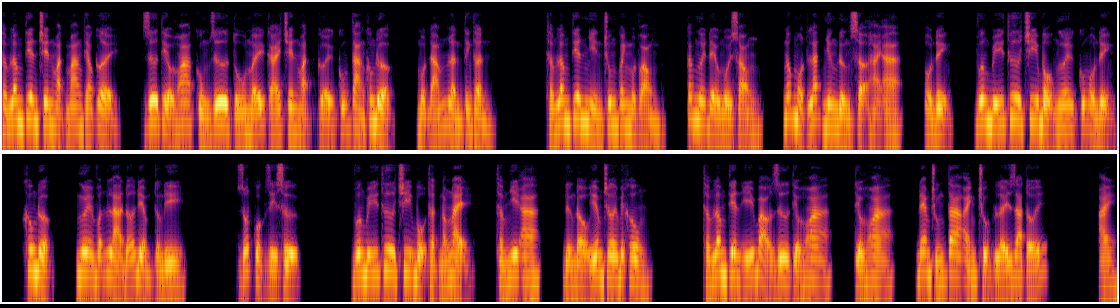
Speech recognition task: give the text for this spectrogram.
Thẩm lâm tiên trên mặt mang theo cười, dư tiểu hoa cùng dư tú mấy cái trên mặt cười cũng tàng không được, một đám lần tinh thần. Thẩm lâm tiên nhìn chung quanh một vòng, các ngươi đều ngồi xong, ngốc một lát nhưng đừng sợ hại a, à, ổn định, vương bí thư chi bộ ngươi cũng ổn định, không được, ngươi vẫn là đỡ điểm tường đi. Rốt cuộc gì sự? Vương bí thư chi bộ thật nóng nảy, thẩm nhi a, đừng đầu yêm chơi biết không. Thẩm lâm tiên ý bảo dư tiểu hoa, tiểu hoa, đem chúng ta ảnh chụp lấy ra tới. Ai?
